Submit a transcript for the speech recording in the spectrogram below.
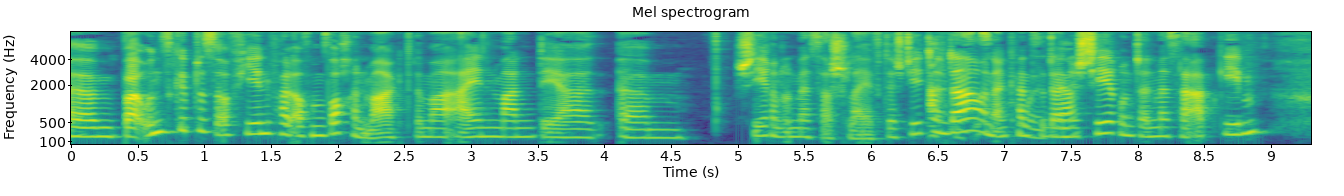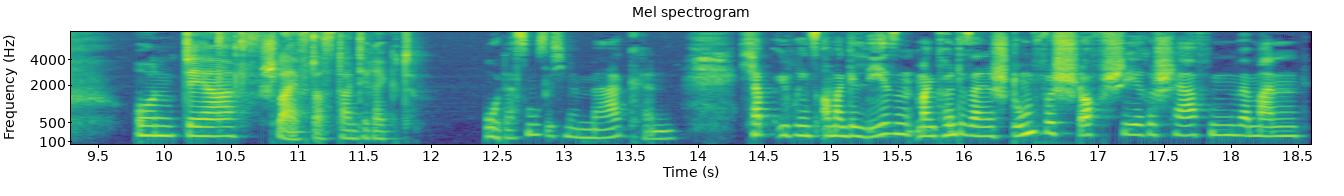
Ähm, bei uns gibt es auf jeden Fall auf dem Wochenmarkt immer einen Mann, der ähm, Scheren und Messer schleift. Der steht dann Ach, da und dann cool, kannst du deine ja. Schere und dein Messer abgeben und der schleift das dann direkt. Oh, das muss ich mir merken. Ich habe übrigens auch mal gelesen, man könnte seine stumpfe Stoffschere schärfen, wenn man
